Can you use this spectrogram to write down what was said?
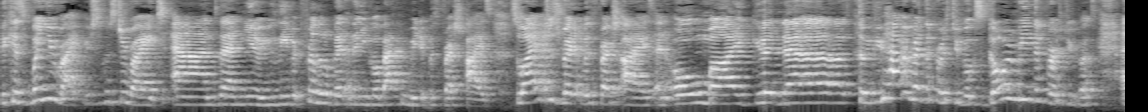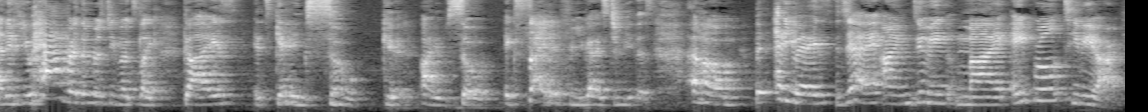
because when you write, you're supposed to write and then you know you leave it for a little bit and then you go back and read it with fresh eyes. So I've just read it with fresh eyes and oh my goodness! So if you haven't read the first two books, go and read the first two books and if you have read the first two books, like guys, it's getting so good. I am so excited for you guys to read this. Um, but anyways, today I'm doing my April TBR.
